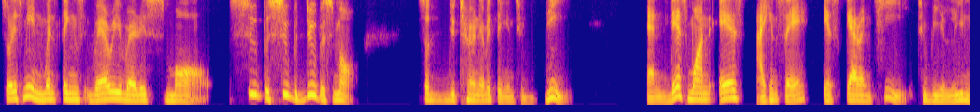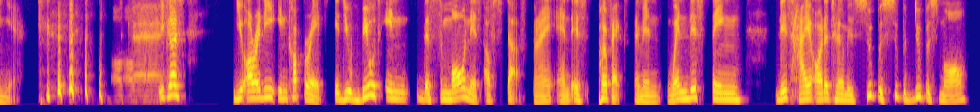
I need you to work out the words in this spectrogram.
So this means when things very, very small, super, super duper small. So you turn everything into D. And this one is, I can say, is guaranteed to be linear. Okay. because you already incorporate it you built in the smallness of stuff right and it's perfect i mean when this thing this higher order term is super super duper small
